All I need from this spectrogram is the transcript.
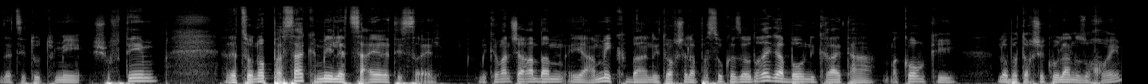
זה ציטוט משופטים, רצונו פסק מלצער את ישראל. מכיוון שהרמב"ם יעמיק בניתוח של הפסוק הזה עוד רגע, בואו נקרא את המקור, כי לא בטוח שכולנו זוכרים.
